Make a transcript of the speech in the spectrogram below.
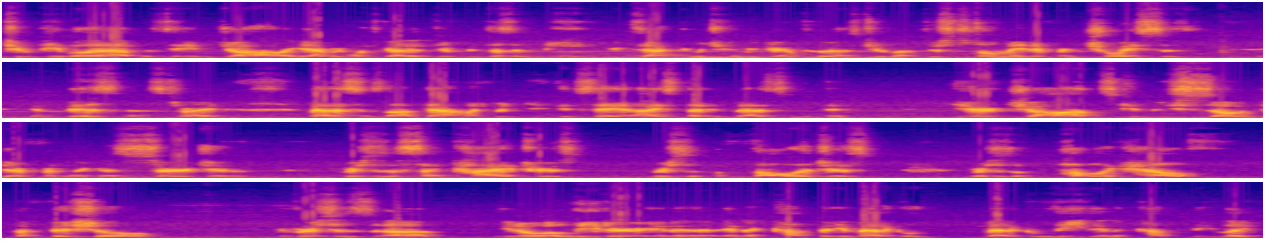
two people that have the same job. Like everyone's got a different. It doesn't mean exactly what you're going to be doing for the rest of your life. There's so many different choices in business, right? Medicine's not that much, but you could say I studied medicine, then your jobs can be so different. Like a surgeon versus a psychiatrist versus a pathologist versus a public health official versus uh, you know a leader in a, in a company, a medical medical lead in a company. Like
